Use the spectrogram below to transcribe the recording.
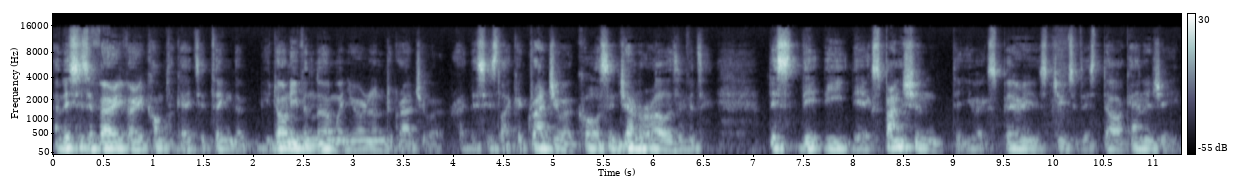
and this is a very, very complicated thing that you don't even learn when you're an undergraduate, right? This is like a graduate course in general relativity this the, the, the expansion that you experience due to this dark energy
